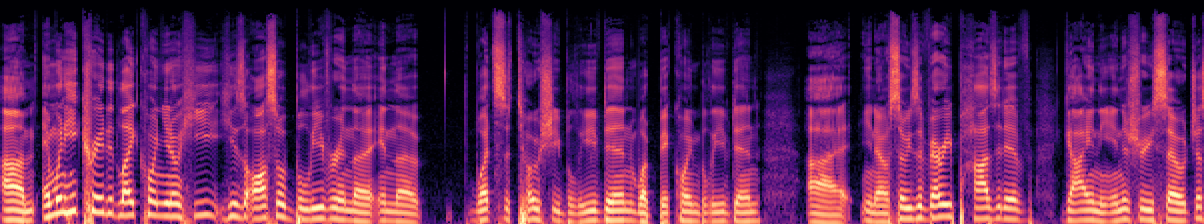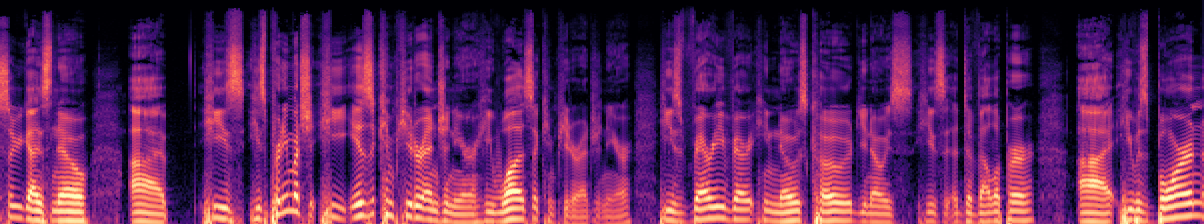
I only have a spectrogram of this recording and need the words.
Um, and when he created Litecoin, you know, he he's also a believer in the in the what Satoshi believed in, what Bitcoin believed in. Uh, you know, so he's a very positive guy in the industry. So just so you guys know, uh, he's he's pretty much he is a computer engineer. He was a computer engineer. He's very very he knows code. You know, he's he's a developer. Uh, he was born.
